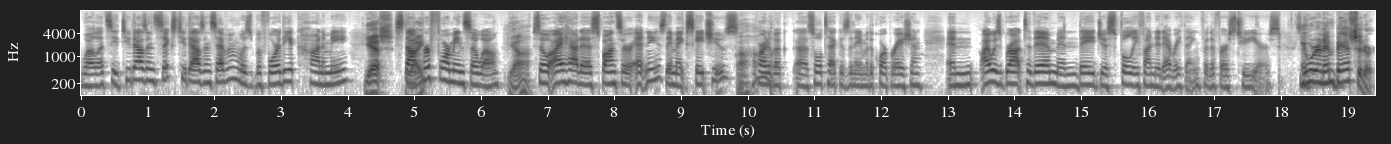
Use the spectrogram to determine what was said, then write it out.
Well, let's see. 2006, 2007 was before the economy Yes. stopped right? performing so well. Yeah. So I had a sponsor, Etnies. They make skate shoes. Uh-huh. Part of a uh, Sole Tech is the name of the corporation, and I was brought to them, and they just fully funded everything for the first two years. you were an ambassador.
